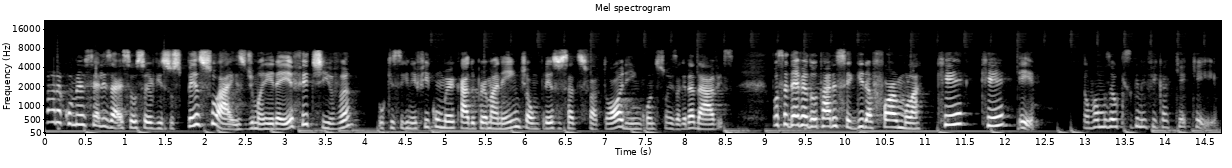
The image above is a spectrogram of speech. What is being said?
Para comercializar seus serviços pessoais de maneira efetiva, o que significa um mercado permanente a um preço satisfatório e em condições agradáveis, você deve adotar e seguir a fórmula QQE. Então vamos ver o que significa QQE.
